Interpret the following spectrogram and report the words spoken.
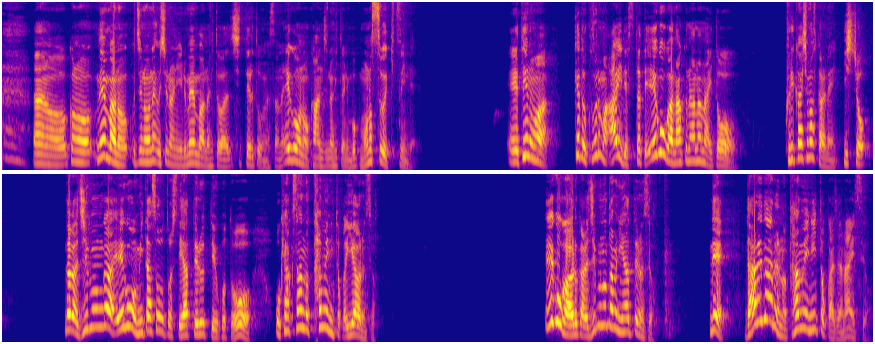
あの、このメンバーの、うちのね、後ろにいるメンバーの人は知ってると思います。あの、エゴの感じの人に僕ものすごいきついんで。えー、っていうのは、けどそれも愛です。だってエゴがなくならないと、繰り返しますからね、一生。だから自分がエゴを満たそうとしてやってるっていうことをお客さんのためにとか言い合うんですよ。エゴがあるから自分のためにやってるんですよ。で、誰々のためにとかじゃないですよ。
